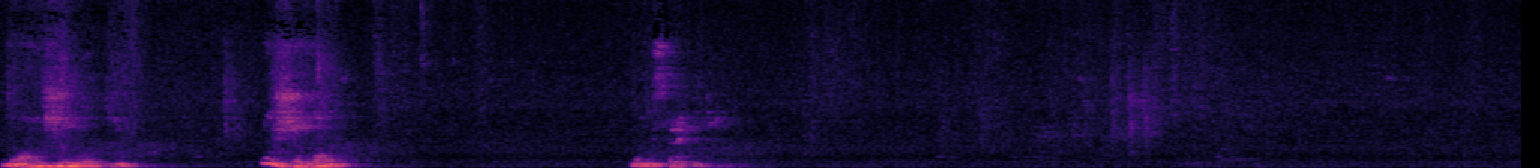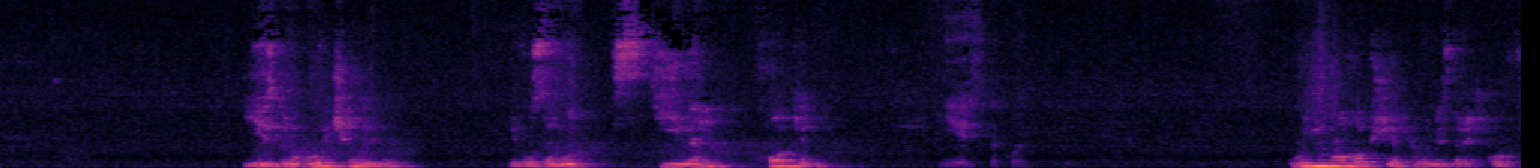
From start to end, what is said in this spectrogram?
Но он жил один. Ну, с женой, но не с родителями. Есть другой человек. Его зовут Стивен Хокинг. Есть такой. У него вообще, кроме зрачков,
